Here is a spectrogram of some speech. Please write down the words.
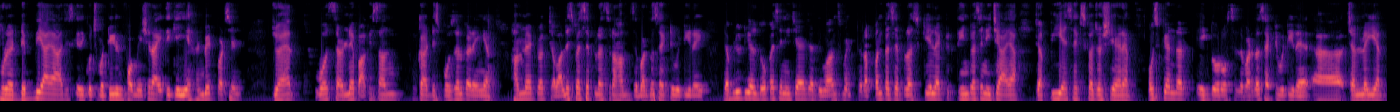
थोड़ा डिप भी आया, आज इसके कुछ मटेरियल इन्फॉर्मेशन आई थी कि ये हंड्रेड जो है, वो सरले पाकिस्तान का डिस्पोजल करेंगे हम नेटवर्क चवालीस पैसे प्लस रहा ज़बरदस्त एक्टिविटी रही। डब्ल्यू दो पैसे नीचे आया, जब डिवांसमेंट तिरपन पैसे प्लस के इलेक्ट्रिक तीन पैसे नीचे आया, जब पी एस एक्स का जो शेयर है, उसके अंदर एक दो रोज से ज़बरदस्त एक्टिविटी चल रही है।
